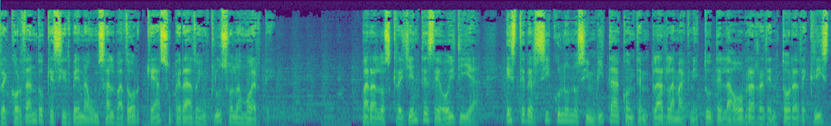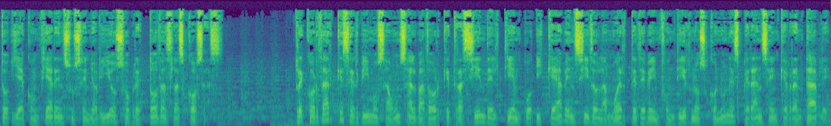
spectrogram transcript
recordando que sirven a un Salvador que ha superado incluso la muerte. Para los creyentes de hoy día, este versículo nos invita a contemplar la magnitud de la obra redentora de Cristo y a confiar en su señorío sobre todas las cosas. Recordar que servimos a un Salvador que trasciende el tiempo y que ha vencido la muerte debe infundirnos con una esperanza inquebrantable,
